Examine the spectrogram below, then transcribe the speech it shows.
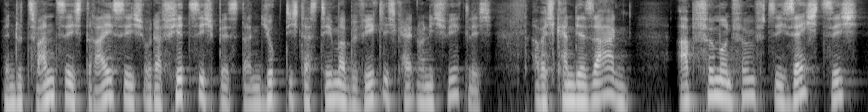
Wenn du 20, 30 oder 40 bist, dann juckt dich das Thema Beweglichkeit noch nicht wirklich. Aber ich kann dir sagen, ab 55, 60,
